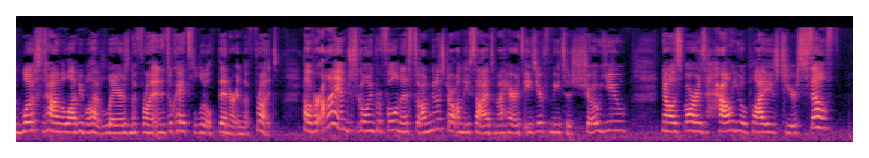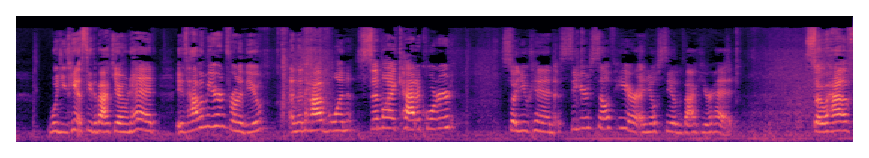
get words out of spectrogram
most of the time, a lot of people have layers in the front, and it's okay, it's a little thinner in the front. However, I am just going for fullness, so I'm going to start on these sides of my hair. It's easier for me to show you. Now, as far as how you apply these to yourself, when you can't see the back of your own head, is have a mirror in front of you, and then have one semi-catacornered, so you can see yourself here, and you'll see the back of your head. So have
